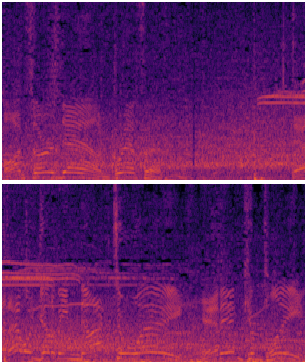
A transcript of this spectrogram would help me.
On third down, Griffin. Yeah, that one going to be knocked away and incomplete.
